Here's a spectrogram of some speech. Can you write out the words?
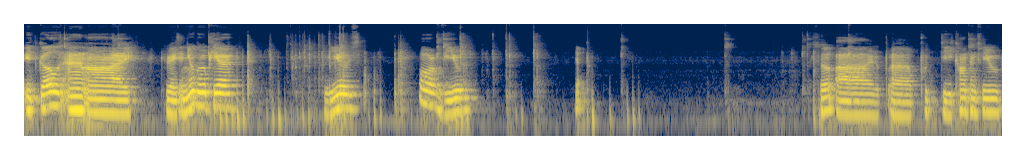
it goes and i create a new group here, views, or view, yep. So I uh, put the content view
